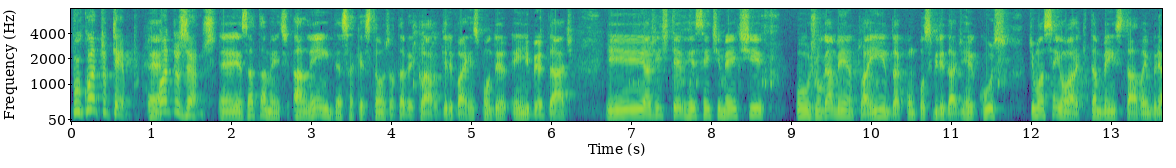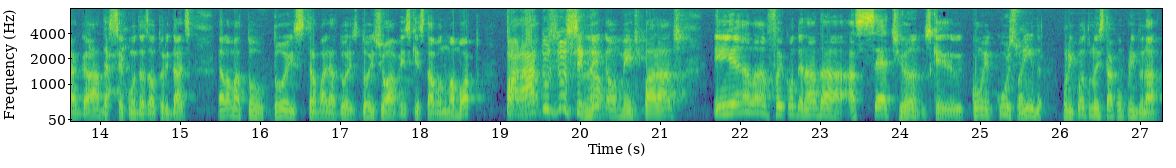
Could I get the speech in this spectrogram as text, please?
por quanto tempo? É, Quantos anos? É, exatamente. Além dessa questão, JB, claro, que ele vai responder em liberdade, e a gente teve recentemente o julgamento, ainda com possibilidade de recurso, de uma senhora que também estava embriagada, segundo as autoridades. Ela matou dois trabalhadores, dois jovens que estavam numa moto. Parados, parados no sinal. Legalmente parados. E ela foi condenada a sete anos, que, com recurso ainda, por enquanto não está cumprindo nada.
